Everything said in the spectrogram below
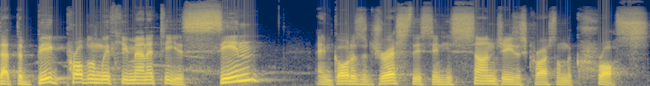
that the big problem with humanity is sin, and God has addressed this in His Son, Jesus Christ, on the cross.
